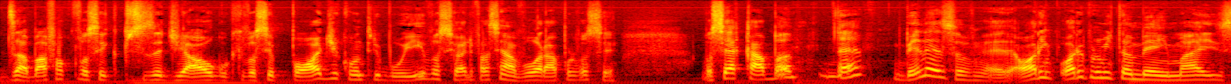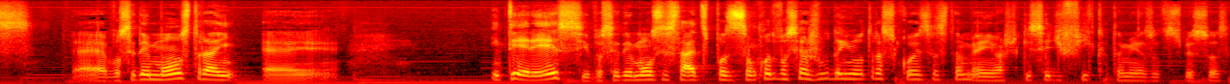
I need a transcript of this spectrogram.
desabafa com você que precisa de algo que você pode contribuir, você olha e fala assim, ah, vou orar por você. Você acaba, né, beleza, é, ore, ore por mim também, mas é, você demonstra é, interesse, você demonstra estar à disposição quando você ajuda em outras coisas também. Eu acho que isso edifica também as outras pessoas.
